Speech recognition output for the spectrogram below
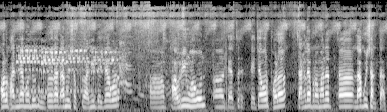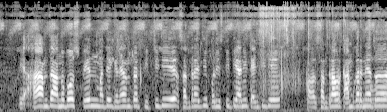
फळफांद्यामधून उपयोगात आणू शकतो. आणि त्याच्यावर फावरिंग होऊन त्याचं त्याच्यावर फळं चांगल्या प्रमाणात लागू शकतात. हा आमचा अनुभव स्पेनमध्ये गेल्यानंतर तिथची जी संत्र्याची परिस्थिती आणि त्यांची जे संत्र्यावर काम करण्याचं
